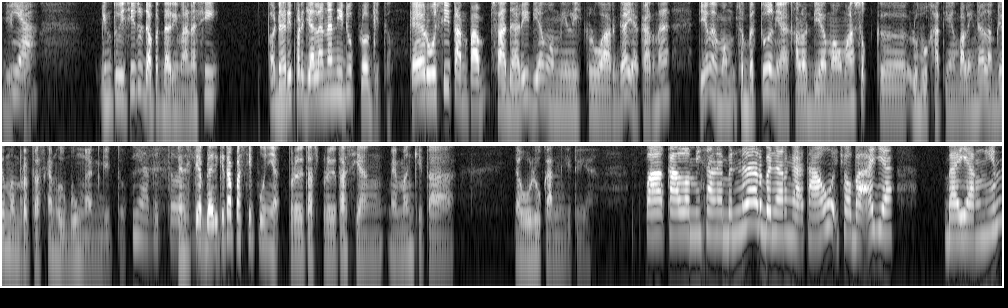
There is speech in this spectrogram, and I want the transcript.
Gitu. Iya. Intuisi itu dapat dari mana sih? Oh, dari perjalanan hidup lo gitu. Kayak Rusi tanpa sadari dia memilih keluarga ya karena dia memang sebetulnya kalau dia mau masuk ke lubuk hati yang paling dalam dia memprioritaskan hubungan gitu. iya betul Dan setiap dari kita pasti punya prioritas-prioritas yang memang kita dahulukan gitu ya. Pak kalau misalnya benar-benar nggak tahu coba aja bayangin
